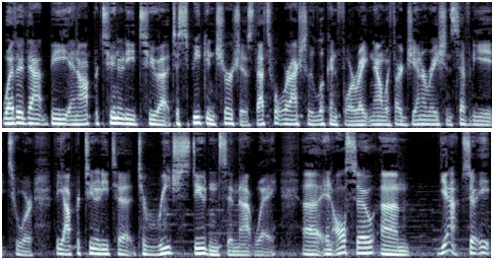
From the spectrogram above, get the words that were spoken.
whether that be an opportunity to, uh, to speak in churches. That's what we're actually looking for right now with our Generation 78 tour, the opportunity to, to reach students in that way. Uh, and also, um, yeah, so it,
